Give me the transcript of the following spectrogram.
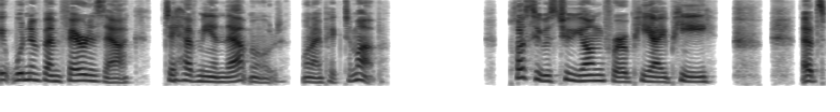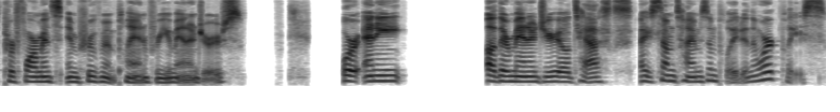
It wouldn't have been fair to Zach to have me in that mood when I picked him up. Plus, he was too young for a PIP. That's performance improvement plan for you managers. Or any other managerial tasks I sometimes employed in the workplace.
